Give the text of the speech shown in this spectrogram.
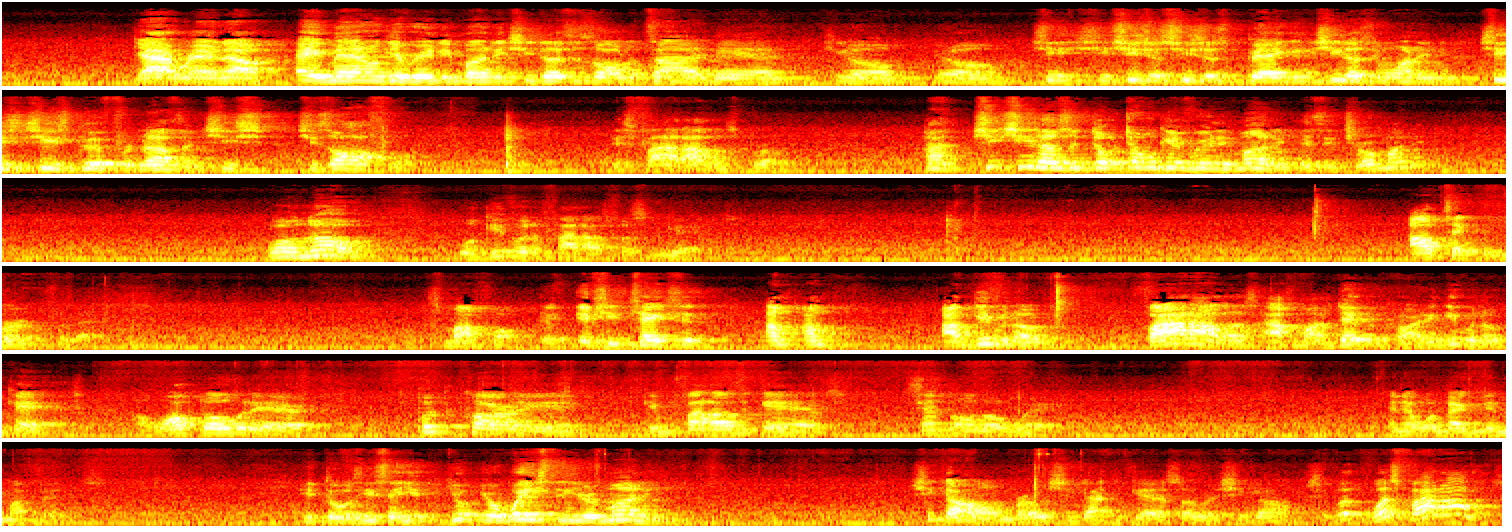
Guy ran out. Hey man, don't give her any money. She does this all the time, man. You know, you know, she, she she's just she's just begging. She doesn't want any. She's she's good for nothing. She's she's awful. It's five dollars, bro. Huh? She she doesn't don't don't give her any money. Is it your money? Well, no. We'll give her the five dollars for some gas. I'll take the burden for that. It's my fault. If, if she takes it, I'm I'm I'll give her five dollars off my debit card. I didn't give her no cash. I walked over there, put the card in, gave him five dollars of gas, sent on her way. And I went back and did my business. He threw he said, you, are wasting your money. She gone, bro. She got the gas already. She gone. She, what's five dollars?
